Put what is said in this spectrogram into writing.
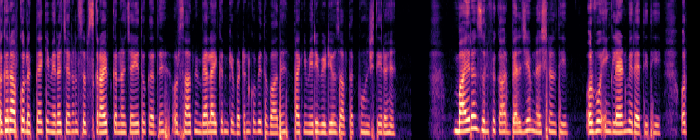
अगर आपको लगता है कि मेरा चैनल सब्सक्राइब करना चाहिए तो कर दें और साथ में बेल आइकन के बटन को भी दबा दें ताकि मेरी वीडियोज़ आप तक पहुँचती रहें। मायरा जुल्फ़िकार बेल्जियम नेशनल थी। और वो इंग्लैंड में रहती थी और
